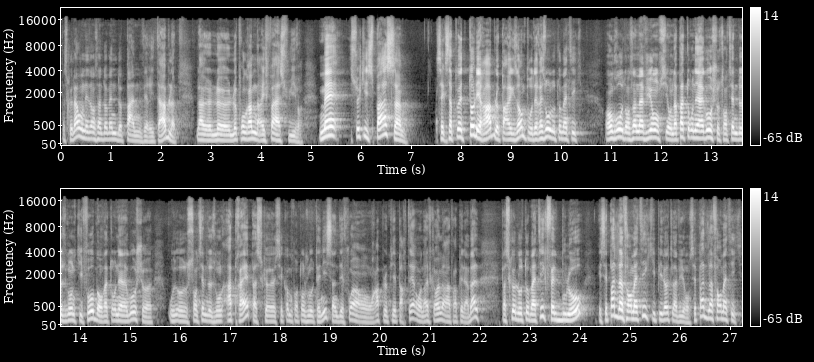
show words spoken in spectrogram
Parce que là, on est dans un domaine de panne véritable. le, le programme n'arrive pas à suivre. Mais ce qui se passe, c'est que ça peut être tolérable, par exemple, pour des raisons automatiques. En gros, dans un avion, si on n'a pas tourné à gauche au centième de seconde qu'il faut, ben on va tourner à gauche euh, au centième de seconde après, parce que c'est comme quand on joue au tennis, hein, des fois on râpe le pied par terre, on arrive quand même à rattraper la balle, parce que l'automatique fait le boulot, et ce n'est pas de l'informatique qui pilote l'avion, ce n'est pas de l'informatique.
